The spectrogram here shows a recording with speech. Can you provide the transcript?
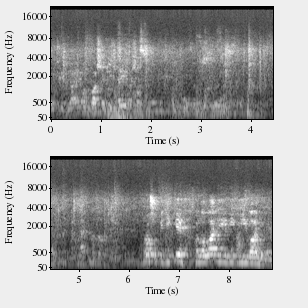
Підкріпляю вам ваших дітей. ваших сімей. Прошу підійти Коновалії Лідії Іванівні.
